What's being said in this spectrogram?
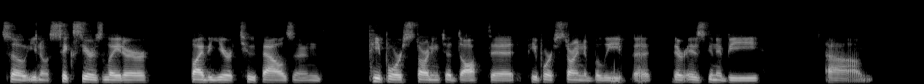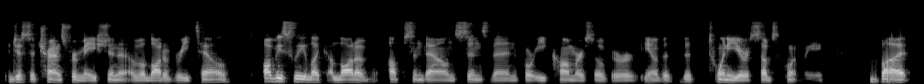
So, you know, six years later, by the year 2000, people were starting to adopt it. People were starting to believe that there is going to be um, just a transformation of a lot of retail. Obviously, like a lot of ups and downs since then for e-commerce over you know the, the 20 years subsequently. But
